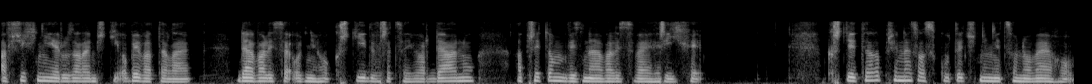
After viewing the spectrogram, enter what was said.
a všichni jeruzalémští obyvatelé, dávali se od něho křtít v řece Jordánu a přitom vyznávali své hříchy. Křtitel přinesl skutečně něco nového.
